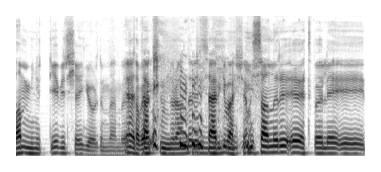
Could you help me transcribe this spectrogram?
One Minute diye bir şey gördüm ben böyle. Evet Tabii- Taksim durağında bir sergi başlamış. İnsanları evet böyle e,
